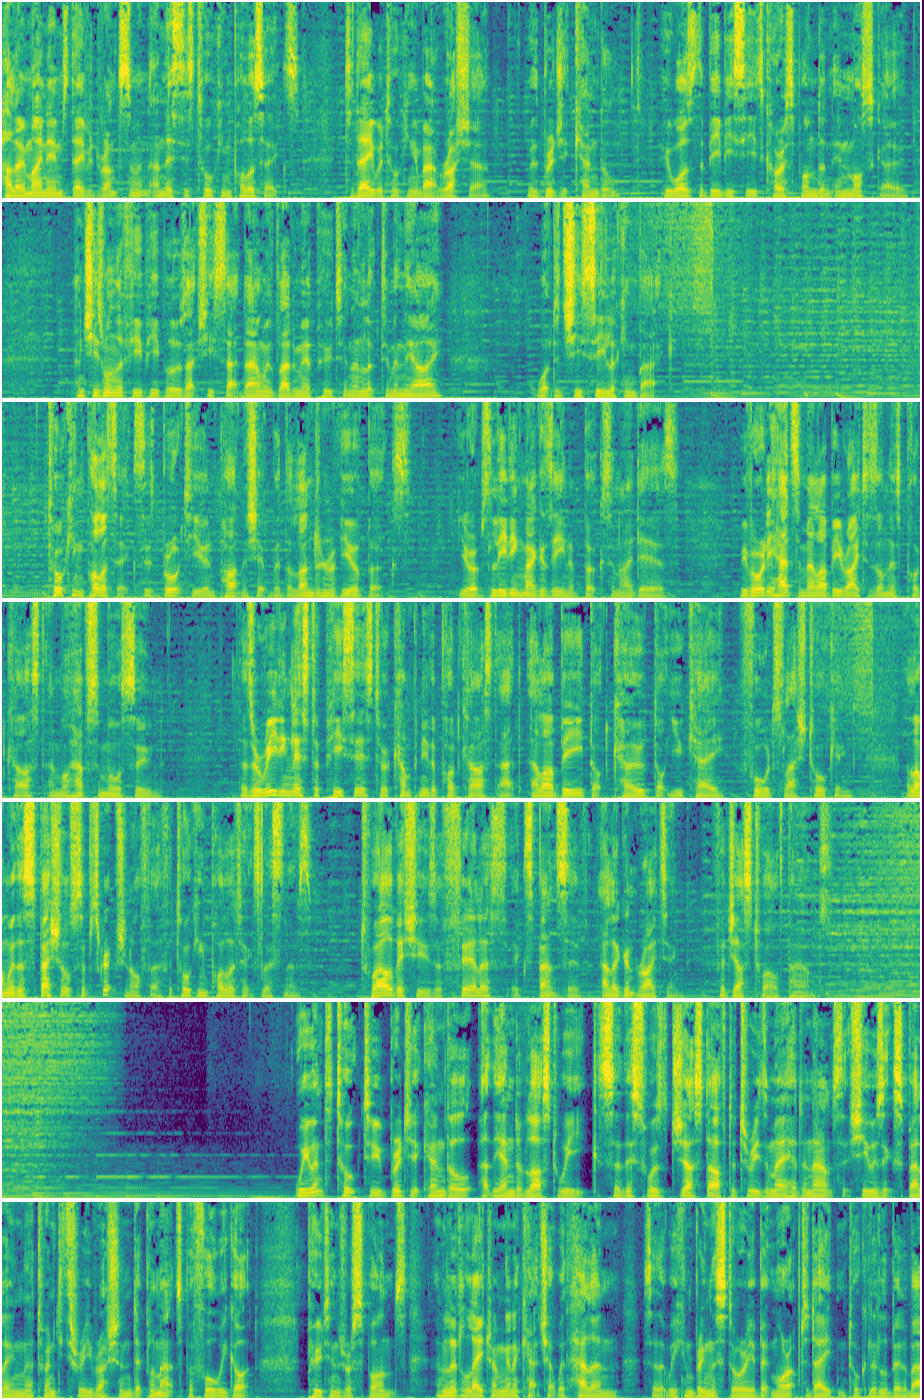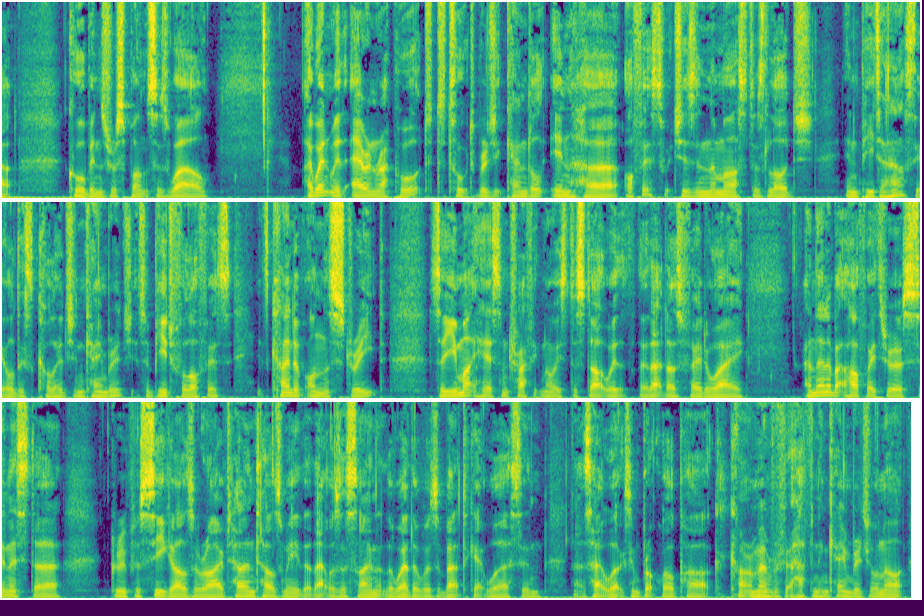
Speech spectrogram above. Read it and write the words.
Hello, my name's David Runciman, and this is Talking Politics. Today we're talking about Russia with Bridget Kendall, who was the BBC's correspondent in Moscow. And she's one of the few people who's actually sat down with Vladimir Putin and looked him in the eye. What did she see looking back? Talking Politics is brought to you in partnership with the London Review of Books, Europe's leading magazine of books and ideas. We've already had some LRB writers on this podcast, and we'll have some more soon. There's a reading list of pieces to accompany the podcast at lrb.co.uk forward slash talking, along with a special subscription offer for Talking Politics listeners. 12 issues of fearless, expansive, elegant writing for just £12. We went to talk to Bridget Kendall at the end of last week, so this was just after Theresa May had announced that she was expelling the 23 Russian diplomats before we got Putin's response. And a little later, I'm going to catch up with Helen so that we can bring the story a bit more up to date and talk a little bit about Corbyn's response as well. I went with Aaron Rapport to talk to Bridget Kendall in her office, which is in the Master's Lodge in Peterhouse, the oldest college in Cambridge. It's a beautiful office. It's kind of on the street, so you might hear some traffic noise to start with, though that does fade away. And then about halfway through, a sinister group of seagulls arrived. Helen tells me that that was a sign that the weather was about to get worse, and that's how it works in Brockwell Park. Can't remember if it happened in Cambridge or not.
